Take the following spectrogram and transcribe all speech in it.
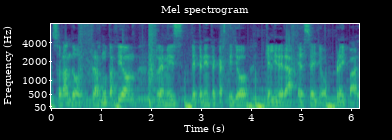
Sonando Transmutación, remix de Teniente Castillo que lidera el sello PlayPal.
